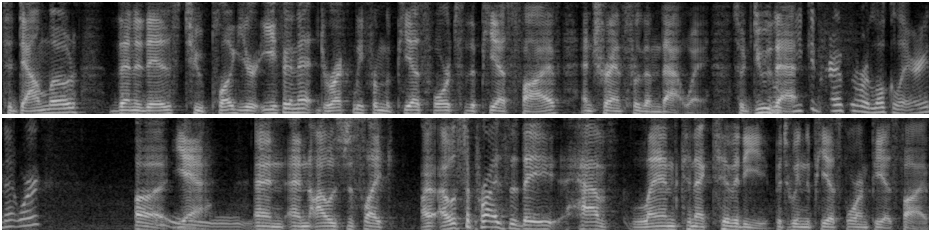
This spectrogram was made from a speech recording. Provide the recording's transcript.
to download than it is to plug your Ethernet directly from the PS4 to the PS5 and transfer them that way. So do that. You can transfer over local area network. Uh, yeah, and and I was just like, I, I was surprised that they have LAN connectivity between the PS4 and PS5.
